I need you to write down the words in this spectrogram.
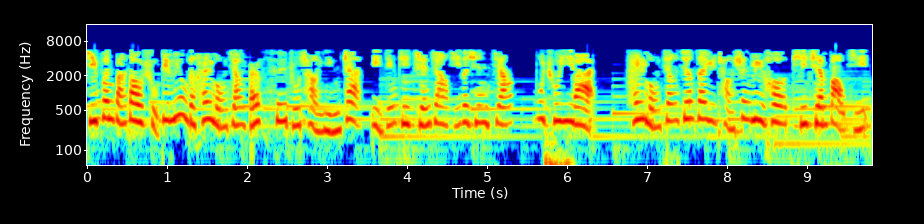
积分榜倒数第六的黑龙江 FC 主场迎战已经提前降级的新疆，不出意外，黑龙江将在一场胜利后提前保级。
